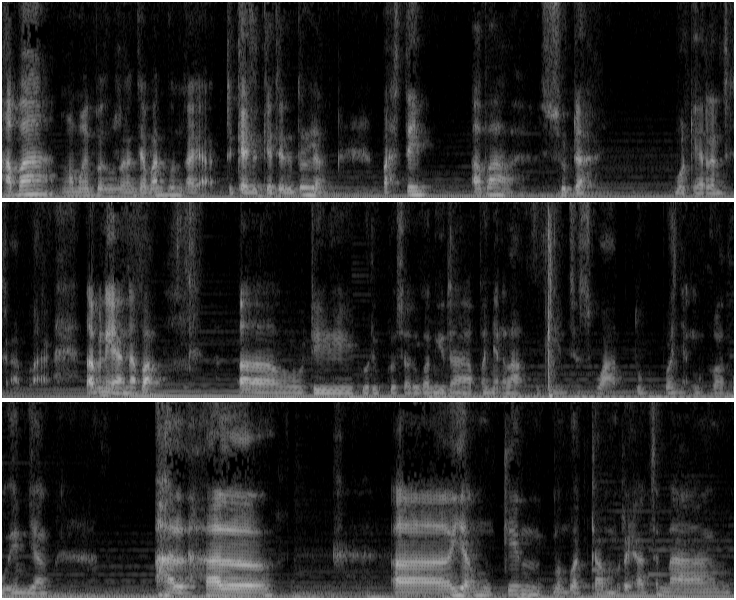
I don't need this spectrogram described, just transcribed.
apa ngomongin perkembangan zaman pun kayak di gadget-gadget itu yang pasti apa sudah modern sekarang tapi nih ya apa uh, di 2021 kan kita banyak ngelakuin sesuatu banyak ngelakuin yang hal-hal uh, yang mungkin membuat kamu rehat senang,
